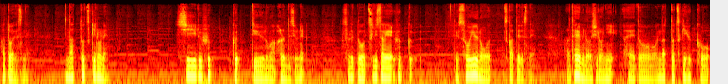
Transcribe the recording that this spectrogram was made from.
あとはですね、ナット付きのね、シールフックっていうのがあるんですよね。それと、吊り下げフック。で、そういうのを使ってですね、あのテレビの後ろに、えっ、と、ナット付きフックを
